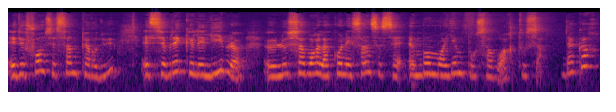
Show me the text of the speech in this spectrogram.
et des fois on se sent perdu et c'est vrai que les livres, le savoir, la connaissance c'est un bon moyen pour savoir tout ça. D'accord?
